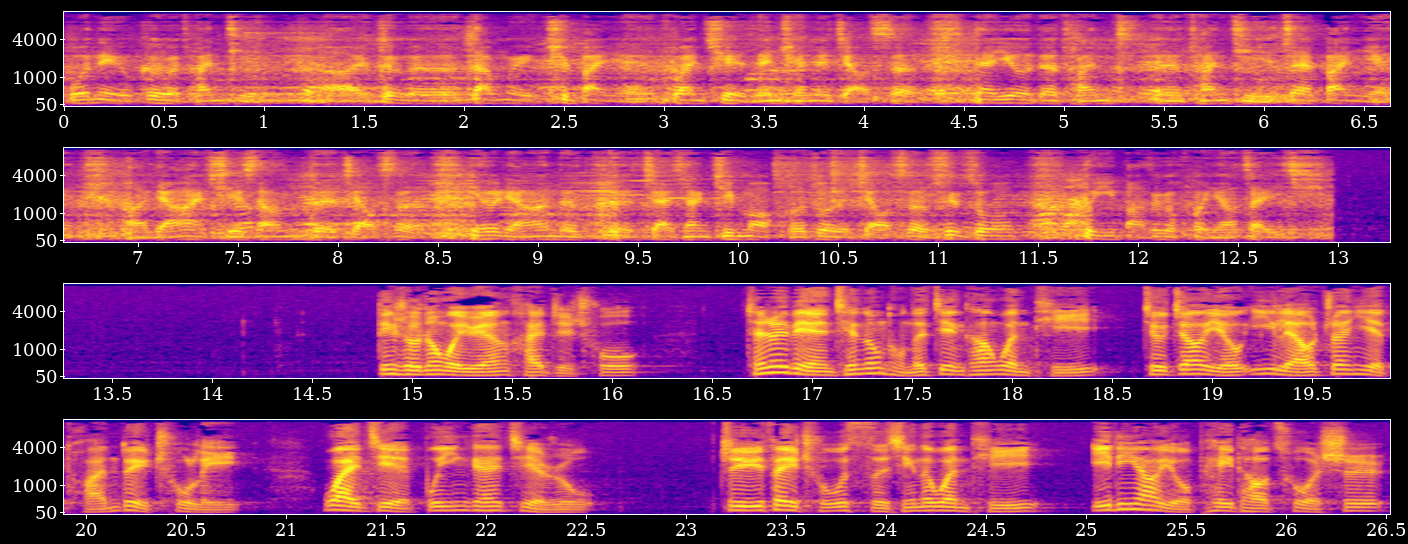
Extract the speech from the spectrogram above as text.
国内有各个团体啊，各个单位去扮演关切人权的角色，那也有的团呃团体在扮演啊两岸协商的角色，也有两岸的加强经贸合作的角色，所以说不宜把这个混淆在一起。丁守中委员还指出，陈水扁前总统的健康问题就交由医疗专业团队处理，外界不应该介入。至于废除死刑的问题，一定要有配套措施，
